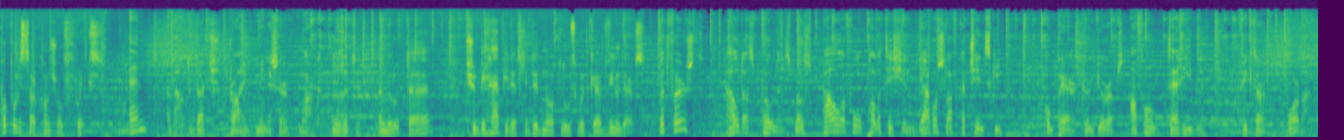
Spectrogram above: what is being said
Populists are control freaks. And about the Dutch Prime Minister Mark Rutte. And Rutte should be happy that he did not lose with Geert Wilders. But first, how does Poland's most powerful politician Jarosław Kaczynski compare to Europe's enfant terrible Viktor Orban?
